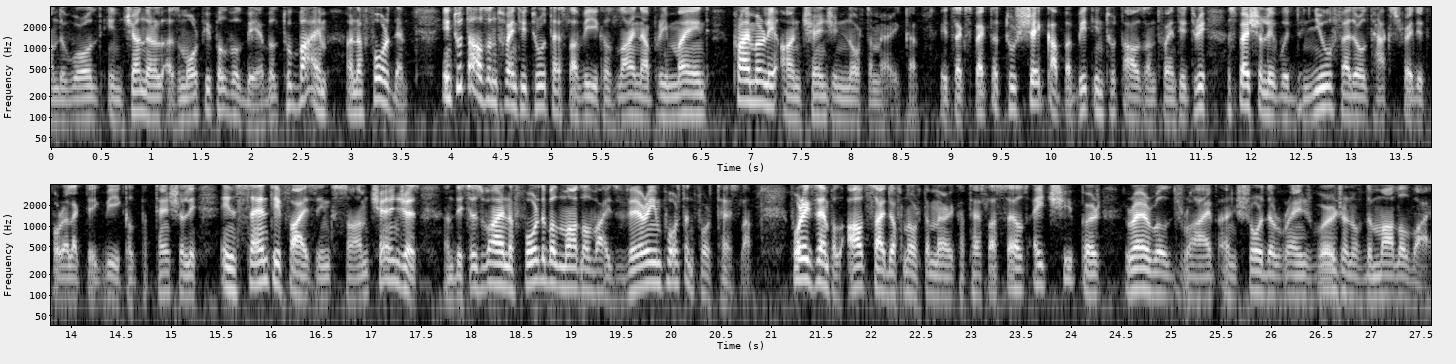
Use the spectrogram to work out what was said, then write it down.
on the world in general as more people will be able to buy them and afford them. In 2022, Tesla vehicles lineup remained primarily unchanged in North America. It's expected to shake up a bit in 2023, especially with the new federal tax credit for electric vehicle potentially incentivizing some changes. And this is why an affordable Model Y is very important for Tesla. For example, outside of North America, Tesla sells a cheaper rear-wheel drive and shorter range version of the Model Y.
